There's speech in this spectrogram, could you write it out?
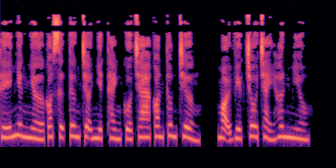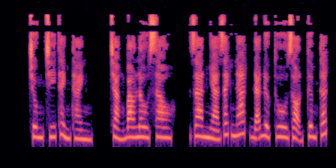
Thế nhưng nhờ có sự tương trợ nhiệt thành của cha con thôn trưởng, mọi việc trôi chảy hơn nhiều. Trung trí thành thành, chẳng bao lâu sau, gian nhà rách nát đã được thu dọn tươm tất,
